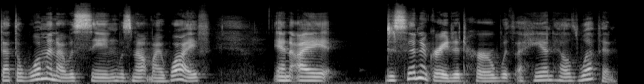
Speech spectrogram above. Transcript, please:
that the woman I was seeing was not my wife, and I disintegrated her with a handheld weapon.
